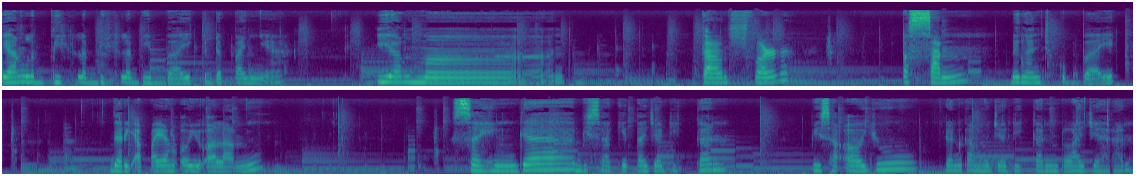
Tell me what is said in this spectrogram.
yang lebih lebih lebih baik ke depannya. Yang men transfer pesan dengan cukup baik dari apa yang Oyu alami sehingga bisa kita jadikan bisa Oyu dan kamu jadikan pelajaran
